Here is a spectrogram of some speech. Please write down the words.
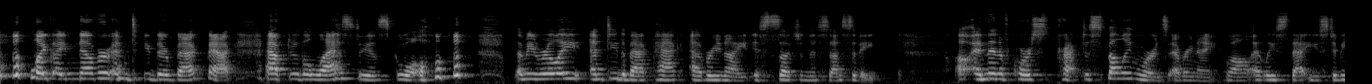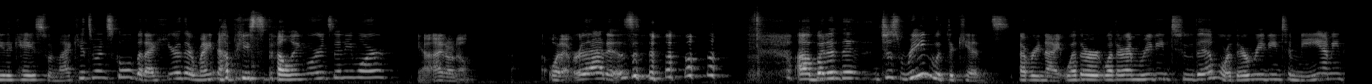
like I never emptied their backpack after the last day of school. I mean, really, empty the backpack every night is such a necessity. Uh, and then, of course, practice spelling words every night. Well, at least that used to be the case when my kids were in school, but I hear there might not be spelling words anymore. Yeah, I don't know. Whatever that is. uh, but the, just read with the kids every night, whether whether I'm reading to them or they're reading to me. I mean,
